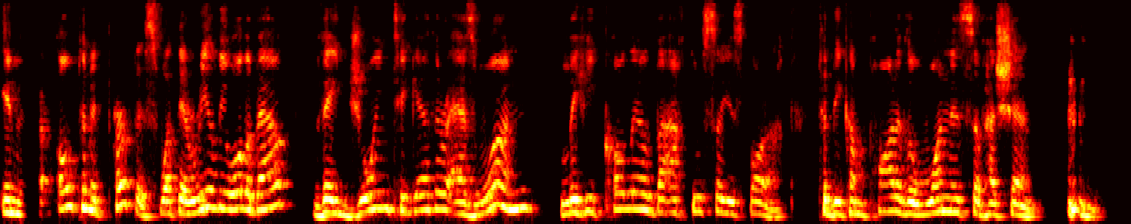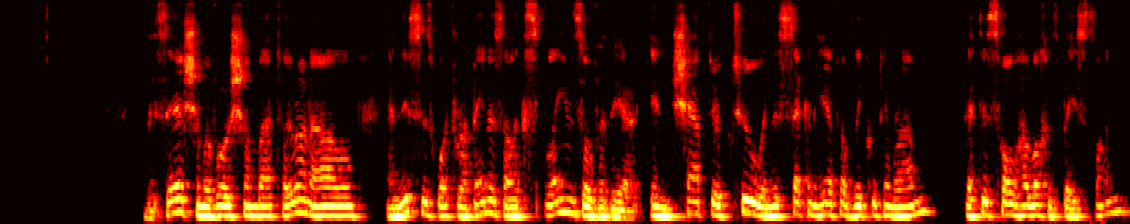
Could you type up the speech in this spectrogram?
in their ultimate purpose, what they're really all about, they join together as one to become part of the oneness of Hashem. And this is what Rabbeinu Zal explains over there in chapter 2, in the second half of Likutei Moharan, that this whole halacha is based on.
